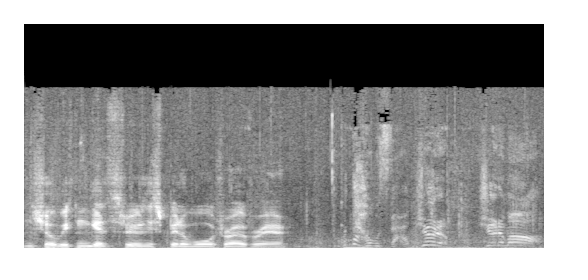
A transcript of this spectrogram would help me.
I'm sure we can get through this bit of water over here. What the hell was that? Shoot him! Shoot him all!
